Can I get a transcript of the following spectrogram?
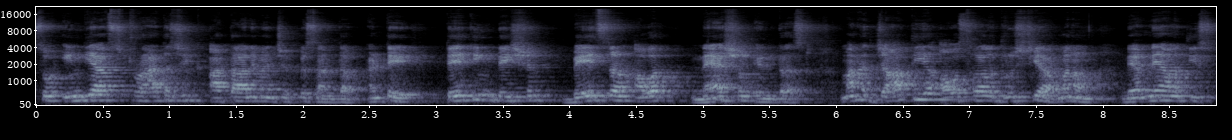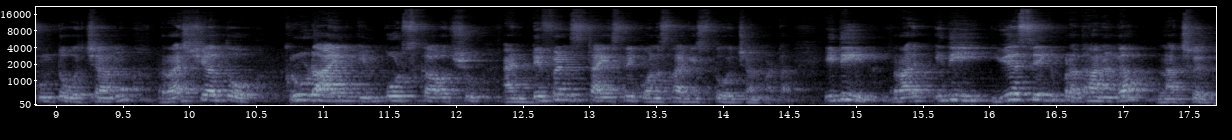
సో ఇండియా స్ట్రాటజిక్ అటానమీ అని చెప్పేసి అంటాం. అంటే taking decision based on our national interest మన జాతీయ అవసరాల దృష్ట్యా మనం నిర్ణయాలు తీసుకుంటూ వచ్చాము. రష్యాతో క్రూడ్ ఆయిల్ ఇంపోర్ట్స్ కావచ్చు అండ్ డిఫెన్స్ టైస్ కొనసాగిస్తూ వచ్చామన్నమాట. ఇది ఇది యుఎస్ఏకి ప్రధానంగా నచ్చలేదు.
